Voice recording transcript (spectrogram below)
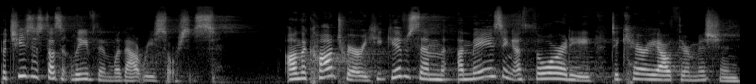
But Jesus doesn't leave them without resources. On the contrary, he gives them amazing authority to carry out their mission,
